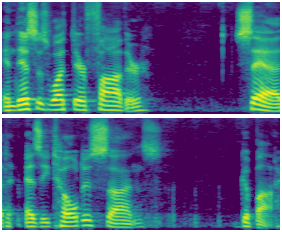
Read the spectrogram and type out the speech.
And this is what their father said as he told his sons goodbye.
